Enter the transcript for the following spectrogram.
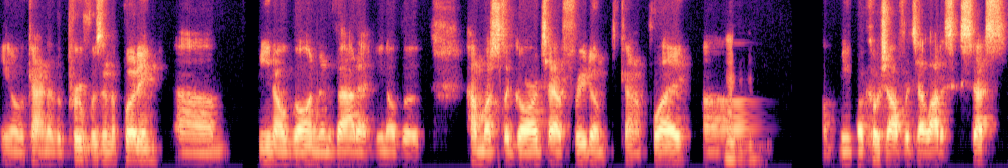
you know, kind of the proof was in the pudding. Um, you know, going to Nevada, you know, the how much the guards have freedom to kind of play. Um, mm-hmm. You know, Coach Alford's had a lot of success.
